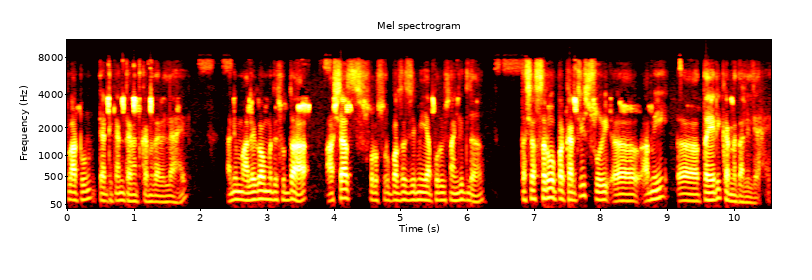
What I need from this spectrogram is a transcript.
प्लाटून त्या ठिकाणी तैनात करण्यात आलेले आहे. आणि मालेगावमध्ये सुद्धा अशाच स्वर- स्वरूपाचं जे मी यापूर्वी सांगितलं तशा सर्व प्रकारची सोयी आम्ही तयारी करण्यात आलेली आहे.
